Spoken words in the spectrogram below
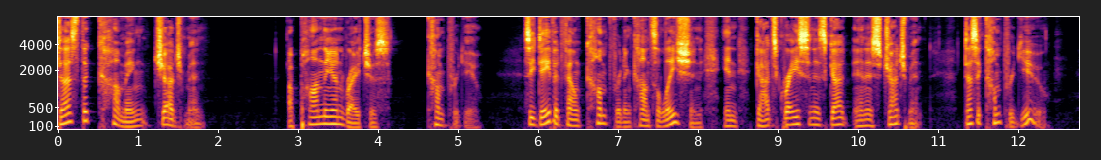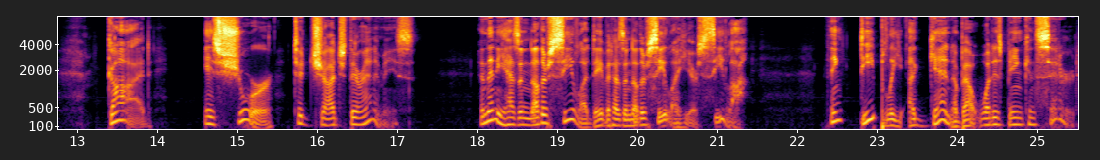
Does the coming judgment upon the unrighteous comfort you? See, David found comfort and consolation in God's grace and his gut and his judgment. Does it comfort you? God is sure to judge their enemies. And then he has another Selah. David has another Selah here. Selah. Think deeply again about what is being considered.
